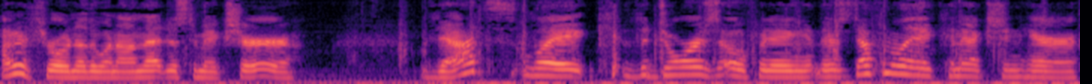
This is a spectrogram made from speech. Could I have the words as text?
I'm going to throw another one on that just to make sure. That's like the doors opening. There's definitely a connection here.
